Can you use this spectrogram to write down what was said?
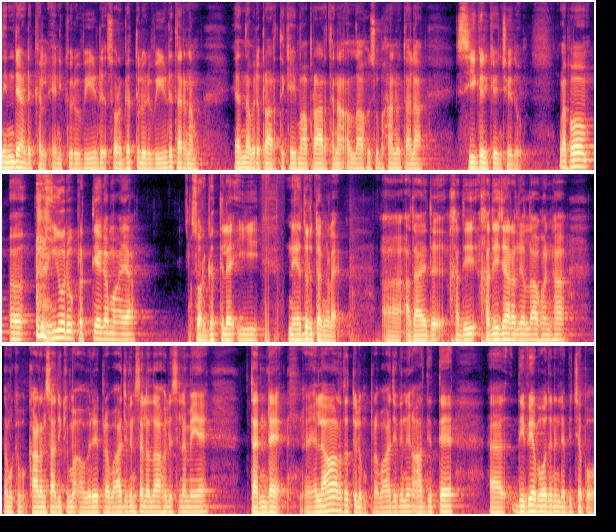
നിന്റെ അടുക്കൽ എനിക്കൊരു വീട് സ്വർഗത്തിലൊരു വീട് തരണം എന്നവർ പ്രാർത്ഥിക്കുകയും ആ പ്രാർത്ഥന അള്ളാഹു സുബാനു തല സ്വീകരിക്കുകയും ചെയ്തു. അപ്പോൾ ഈ ഒരു പ്രത്യേകമായ സ്വർഗത്തിലെ ഈ നേതൃത്വങ്ങളെ അതായത് ഖദീ ഖദീജ റലി അള്ളാഹു അൻഹ നമുക്ക് കാണാൻ സാധിക്കും. അവർ പ്രവാചകൻ സല്ലാഹു അലൈഹി സ്വലമയെ തന്റെ എല്ലാ അർത്ഥത്തിലും പ്രവാചകന് ആദ്യത്തെ ദിവ്യബോധനം ലഭിച്ചപ്പോൾ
